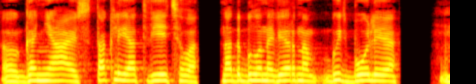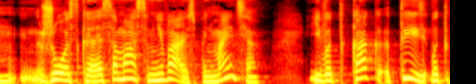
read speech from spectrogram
э, гоняюсь, так ли я ответила. Надо было, наверное, быть более жесткой. А я сама сомневаюсь, понимаете? И вот как ты, вот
